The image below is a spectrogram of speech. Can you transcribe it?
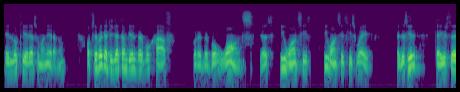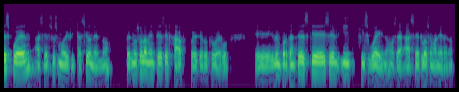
él lo quiere a su manera, ¿no? Observe que aquí ya cambié el verbo have por el verbo wants. Yes, he wants his, he wants it his way. Es decir, que ahí ustedes pueden hacer sus modificaciones, ¿no? Entonces no solamente es el have, puede ser otro verbo. Eh, lo importante es que es el it his way, ¿no? O sea, hacerlo a su manera, ¿no?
